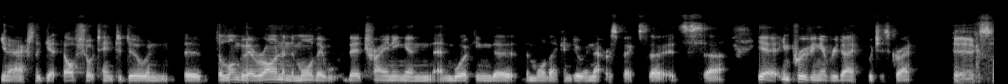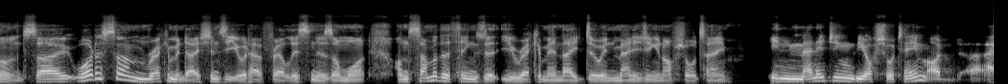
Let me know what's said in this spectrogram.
you know actually get the offshore team to do. And the, the longer they're on, and the more they they're training and and working, the the more they can do in that respect. So it's uh, yeah, improving every day, which is great. Excellent. So, what are some recommendations that you would have for our listeners on what on some of the things that you recommend they do in managing an offshore team? In managing the offshore team, I'd uh,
